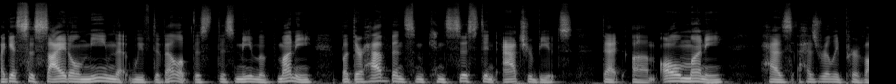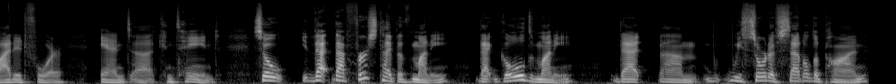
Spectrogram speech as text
I guess societal meme that we've developed this this meme of money, but there have been some consistent attributes that um, all money has has really provided for and uh, contained. So that that first type of money, that gold money that um, we sort of settled upon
